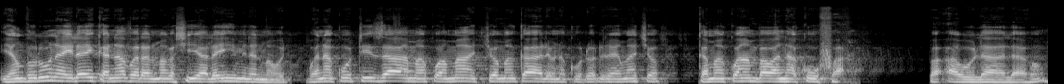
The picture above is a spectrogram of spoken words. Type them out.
Yanzuruna ilaika nadhara almaghshi alayhi min almaut wanakutizama kwa macho makali wanakudodelea macho kama kwamba wanakufa. Wa aula lahum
